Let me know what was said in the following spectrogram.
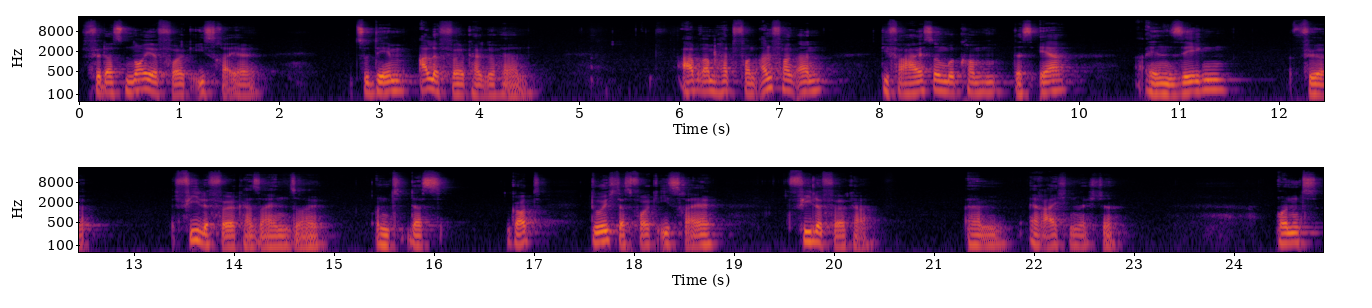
für das neue Volk Israel, zu dem alle Völker gehören. Abraham hat von Anfang an die Verheißung bekommen, dass er ein Segen für viele Völker sein soll und dass Gott durch das Volk Israel viele Völker ähm, erreichen möchte. Und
